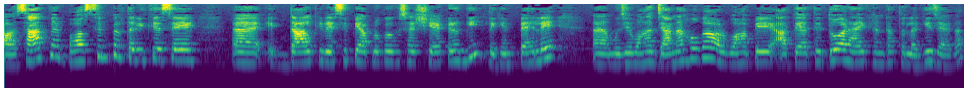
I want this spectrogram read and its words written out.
और साथ में बहुत सिंपल तरीके से एक दाल की रेसिपी आप लोगों के साथ शेयर करूँगी, लेकिन पहले मुझे वहाँ जाना होगा और वहाँ पे आते आते दो अढ़ाई घंटा तो लग ही जाएगा।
